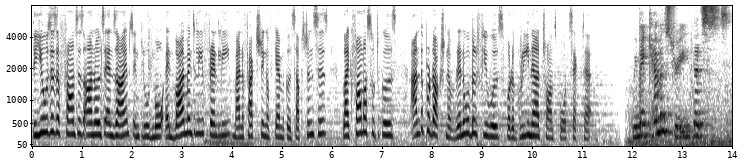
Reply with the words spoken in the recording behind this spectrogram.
The uses of Frances Arnold's enzymes include more environmentally friendly manufacturing of chemical substances like pharmaceuticals and the production of renewable fuels for a greener transport sector. We make chemistry that's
